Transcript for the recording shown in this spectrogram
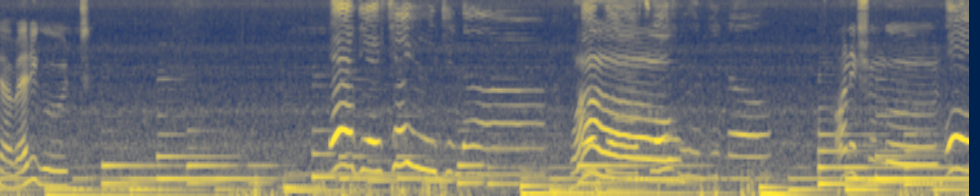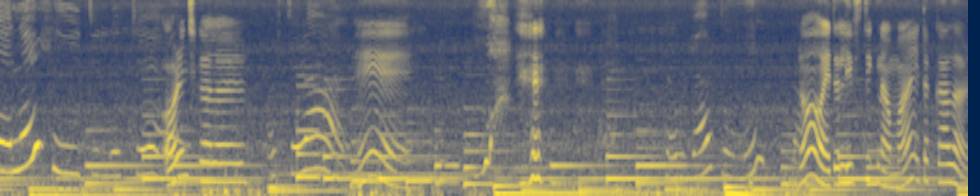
আচ্ছা ভেরি গুড অনেক সুন্দর। অরেঞ্জ কালার হ্যাঁ। এটা লিপস্টিক না মা এটা কালার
